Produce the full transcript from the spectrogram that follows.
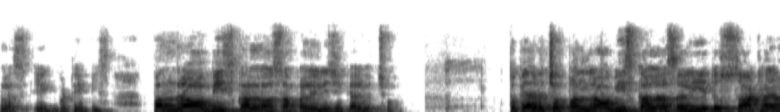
प्लस एक बटे बीस। पंद्रह और बीस का लौसा पर ले लीजिए प्यारे बच्चों। तो प्यारे बच्चों, पंद्रह और बीस का लौसा लिए तो साठ आया।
